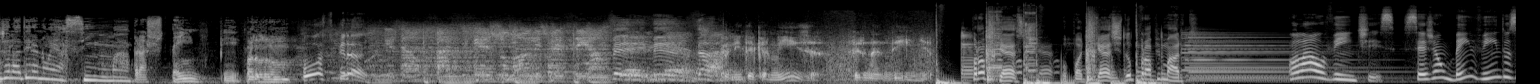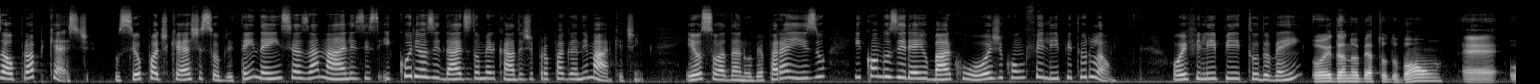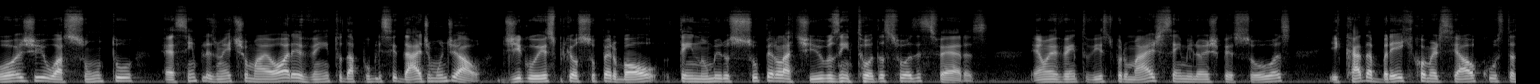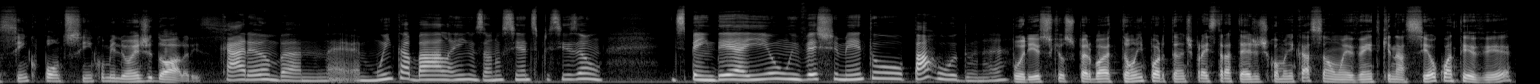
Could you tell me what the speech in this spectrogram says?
Geladeira não é assim uma Brastemp. Posto Piranga. Pimenta. Bonita camisa, Fernandinha. Propcast, o podcast do Prop Mark. Olá, ouvintes! Sejam bem-vindos ao Propcast, o seu podcast sobre tendências, análises e curiosidades do mercado de propaganda e marketing. Eu sou a Danúbia Paraíso e conduzirei o barco hoje com o Felipe Turlão. Oi, Felipe, tudo bem? Oi, Danúbia, tudo bom? É, hoje o assunto é simplesmente o maior evento da publicidade mundial. Digo isso porque o Super Bowl tem números superlativos em todas suas esferas. É um evento visto por mais de 100 milhões de pessoas e cada break comercial custa 5,5 milhões de dólares. Caramba, né? é muita bala, hein? Os anunciantes precisam despender aí um investimento parrudo, né? Por isso que o Super Bowl é tão importante para a estratégia de comunicação. Um evento que nasceu com a TV,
